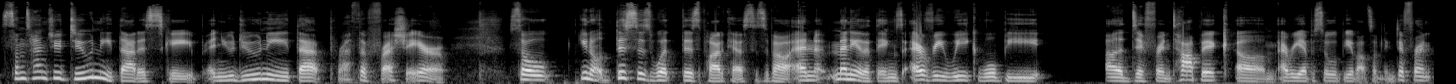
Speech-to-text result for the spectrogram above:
sometimes you do need that escape and you do need that breath of fresh air. So you know this is what this podcast is about. And many other things. Every week will be a different topic. Um, every episode will be about something different.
